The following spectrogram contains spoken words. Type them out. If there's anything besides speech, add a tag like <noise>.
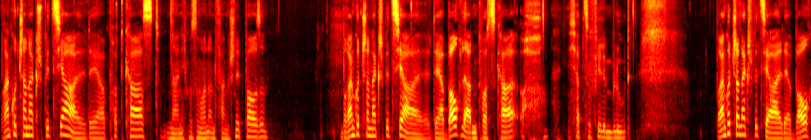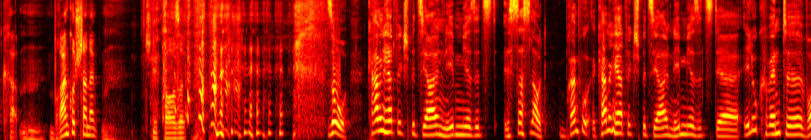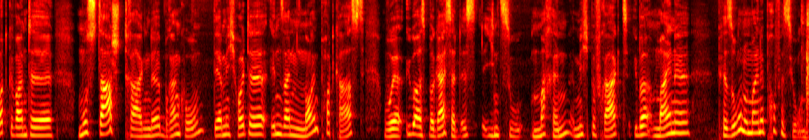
Branko Czanak Spezial, der Podcast. Nein, ich muss nochmal anfangen. Schnittpause. Branko Czanak Spezial, der Bauchladen-Podcast. Oh, ich habe zu viel im Blut. Branko Czanak Spezial, der Bauch. Hm. Branko Czanak. Hm. Schnittpause. <laughs> so, Kamil Hertwig Spezial, neben mir sitzt, ist das laut? Branko, Kamil Hertwig Spezial, neben mir sitzt der eloquente, wortgewandte, mustache-tragende Branko, der mich heute in seinem neuen Podcast, wo er überaus begeistert ist, ihn zu machen, mich befragt über meine Person und meine Profession.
